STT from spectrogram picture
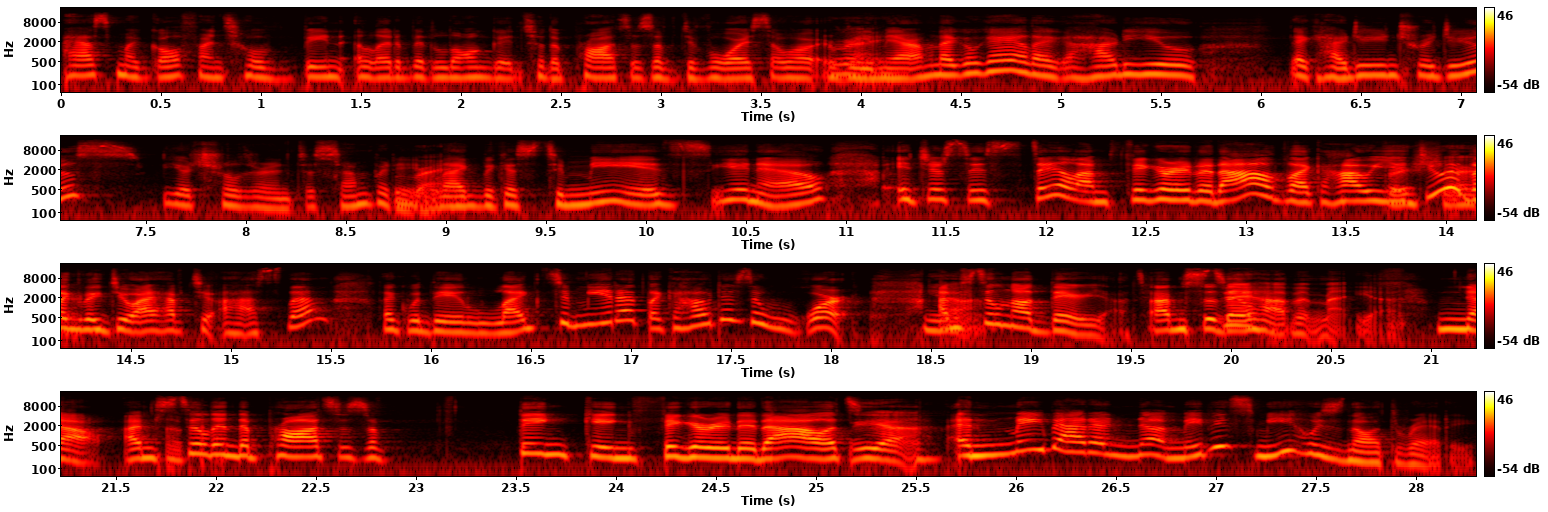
ask my girlfriends who've been a little bit longer into the process of divorce or right. remarriage. I'm like, okay, like how do you like how do you introduce your children to somebody right. like because to me it's you know it just is still i'm figuring it out like how you For do sure. it like they do i have to ask them like would they like to meet it like how does it work yeah. i'm still not there yet i'm so still, they haven't met yet no i'm okay. still in the process of thinking figuring it out yeah and maybe i don't know maybe it's me who's not ready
